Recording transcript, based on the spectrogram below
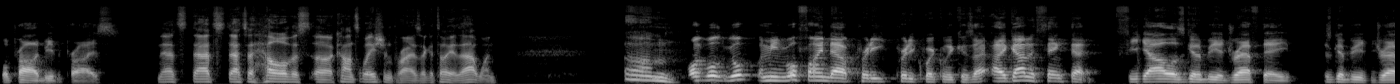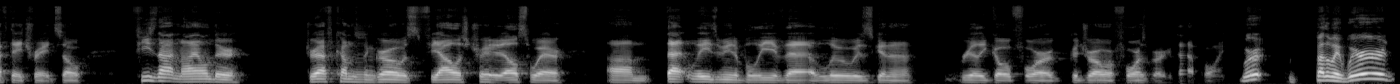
will probably be the prize. That's that's that's a hell of a uh, consolation prize. I can tell you that one. Um, well, we'll, we'll I mean, we'll find out pretty pretty quickly because I, I got to think that Fiala is going to be a draft day. Is going to be a draft day trade. So if he's not an Islander, draft comes and grows, Fiala's traded elsewhere. Um, that leads me to believe that Lou is gonna really go for Gaudreau or Forsberg at that point. Where, by the way, where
